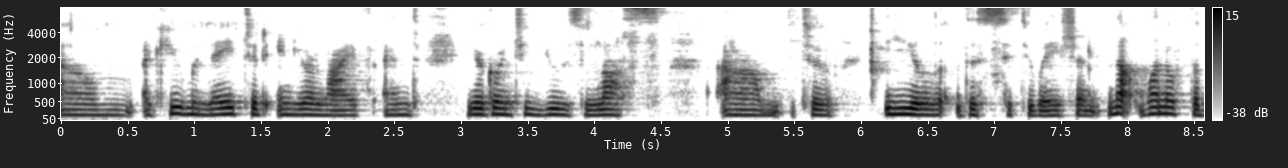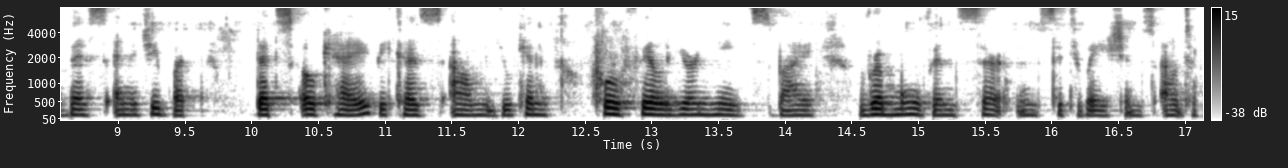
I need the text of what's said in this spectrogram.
um, accumulated in your life and you're going to use loss um, to heal this situation. Not one of the best energy but that's okay because um, you can fulfill your needs by removing certain situations out of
